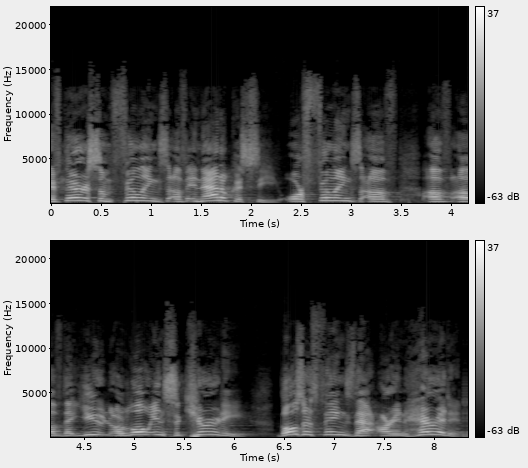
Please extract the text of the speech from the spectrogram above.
if there are some feelings of inadequacy or feelings of, of, of that you or low insecurity, those are things that are inherited.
